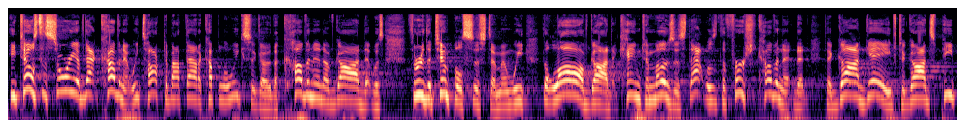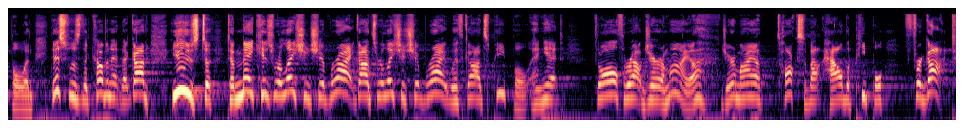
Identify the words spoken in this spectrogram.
he tells the story of that covenant. We talked about that a couple of weeks ago. The covenant of God that was through the temple system, and we, the law of God that came to Moses. That was the first covenant that, that God gave to God's people. And this was the covenant that God used to, to make his relationship right, God's relationship right with God's people. And yet, all throughout Jeremiah, Jeremiah talks about how the people forgot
